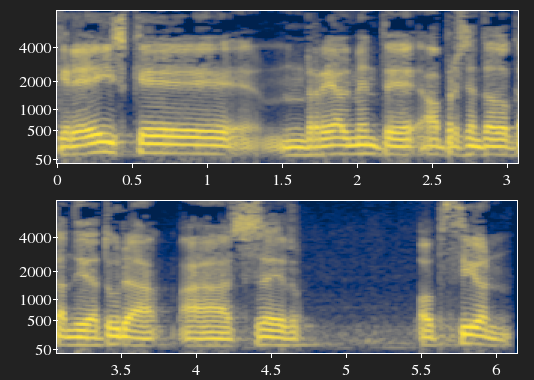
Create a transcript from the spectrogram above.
¿creéis que realmente ha presentado candidatura a ser opción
